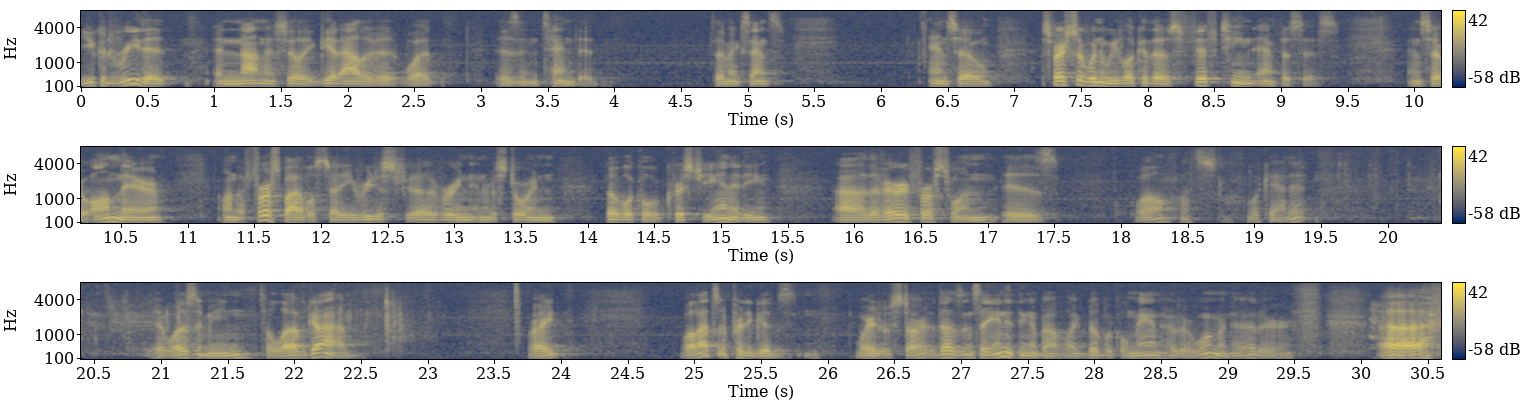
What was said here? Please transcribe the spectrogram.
you could read it and not necessarily get out of it what is intended. Does that make sense? And so, especially when we look at those 15 emphasis. And so, on there, on the first Bible study, Rediscovering and Restoring Biblical Christianity, uh, the very first one is well, let's look at it. It what does it mean to love God? Right? Well, that's a pretty good way to start. It doesn't say anything about like biblical manhood or womanhood or, uh,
